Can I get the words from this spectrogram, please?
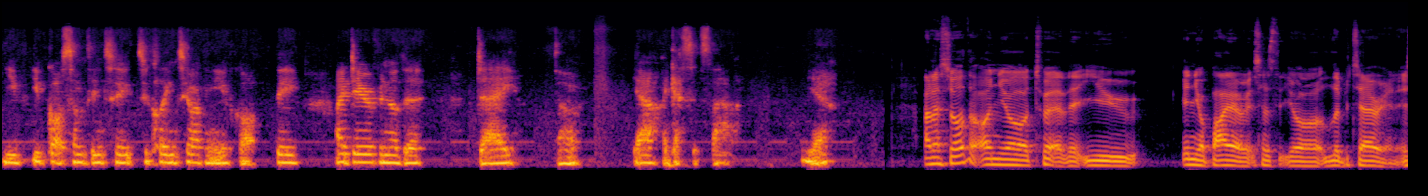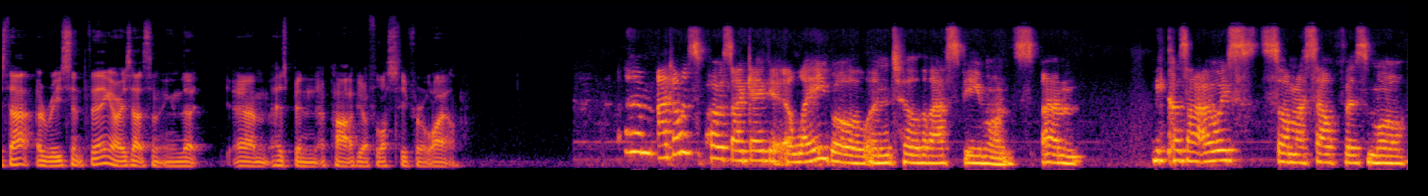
you've you've got something to to cling to, haven't you? You've got the idea of another day. So yeah, I guess it's that. Yeah. And I saw that on your Twitter that you in your bio it says that you're libertarian. Is that a recent thing, or is that something that um, has been a part of your philosophy for a while? Um, I don't suppose I gave it a label until the last few months, um, because I always saw myself as more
